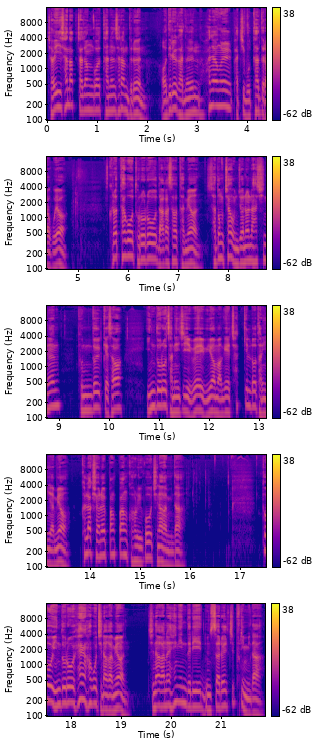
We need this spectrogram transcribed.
저희 산악 자전거 타는 사람들은 어디를 가든 환영을 받지 못하더라고요. 그렇다고 도로로 나가서 타면 자동차 운전을 하시는 분들께서 인도로 다니지 왜 위험하게 찻길로 다니냐며 클락션을 빵빵 거리고 지나갑니다. 또 인도로 횡하고 지나가면 지나가는 행인들이 눈살을 찌푸립니다.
